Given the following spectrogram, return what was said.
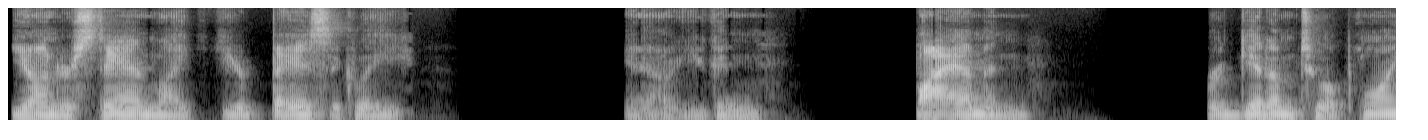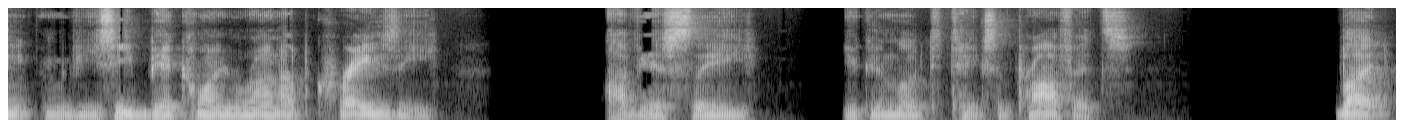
you understand like you're basically, you know, you can buy them and forget them to a point. I mean, if you see Bitcoin run up crazy, obviously you can look to take some profits. But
